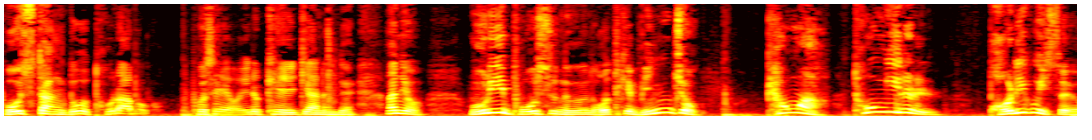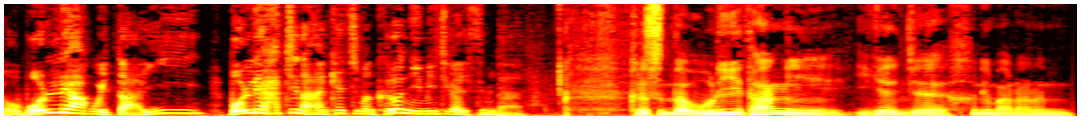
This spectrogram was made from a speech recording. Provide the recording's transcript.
보수당도 돌아보세요. 이렇게 얘기하는데 아니요. 우리 보수는 어떻게 민족, 평화, 통일을 버리고 있어요. 멀리 하고 있다. 이 멀리 하지는 않겠지만 그런 이미지가 있습니다. 그렇습니다. 우리 당이 이게 이제 흔히 말하는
